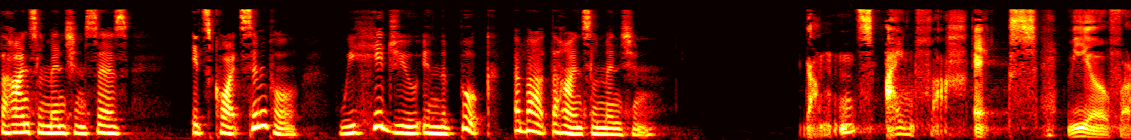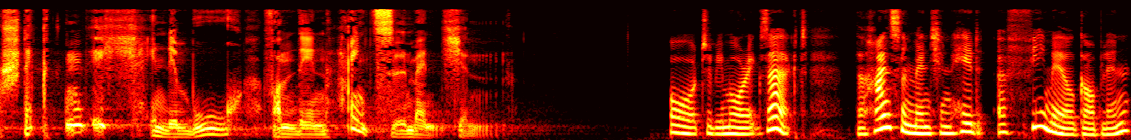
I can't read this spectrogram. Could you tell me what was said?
The Heinzelmännchen says, It's quite simple. We hid you in the book about the Heinzelmännchen. Ganz einfach, Ex. Wir versteckten dich in dem Buch von den Heinzelmännchen. Or, to be more exact, the Heinzelmännchen hid a female goblin,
